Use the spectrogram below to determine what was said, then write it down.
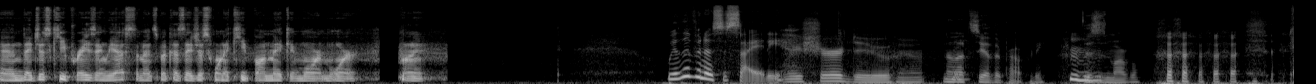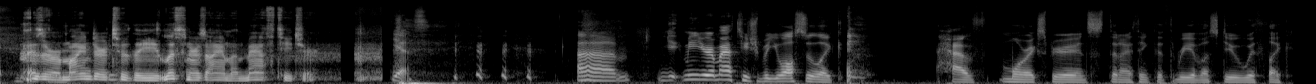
and they just keep raising the estimates because they just want to keep on making more and more money. We live in a society. We sure do. Yeah. No, that's the other property. this is Marvel. As a reminder to the listeners, I am a math teacher. Yes. um Y- I mean, you're a math teacher, but you also like have more experience than I think the three of us do with like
